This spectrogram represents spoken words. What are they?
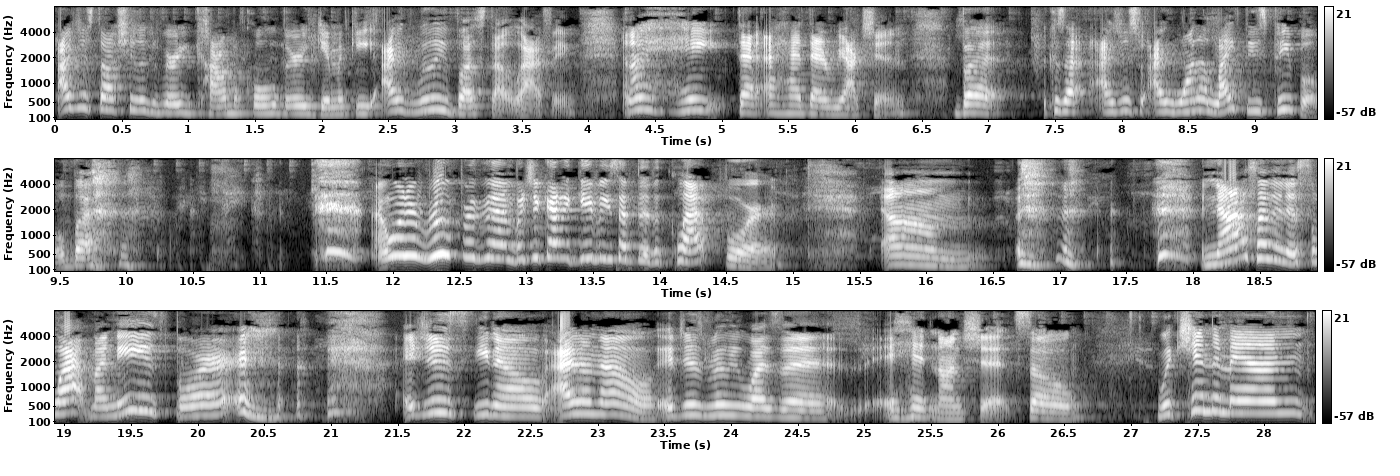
I just thought she looked very comical, very gimmicky. I really bust out laughing. And I hate that I had that reaction. But because I, I just, I want to like these people, but. I want to root for them, but you got to give me something to clap for. Um, not something to slap my knees for. it just, you know, I don't know. It just really wasn't hitting on shit. So with Ken the Man,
